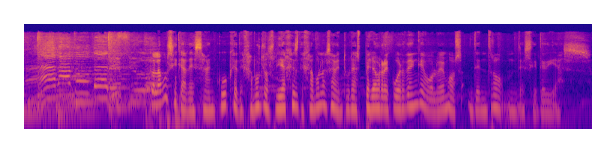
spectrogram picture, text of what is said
And I know that if you love Con la música de Sanku, que dejamos los viajes, dejamos las aventuras, pero recuerden que volvemos dentro de siete días.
